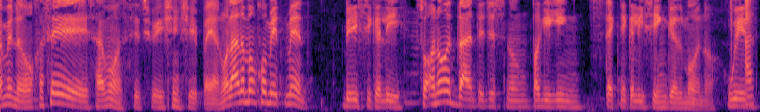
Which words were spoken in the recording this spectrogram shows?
namin, no? Kasi, sabi mo, situationship, ayan. Wala namang commitment. basically. So anong advantages ng pagiging technically single mo no? With At-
